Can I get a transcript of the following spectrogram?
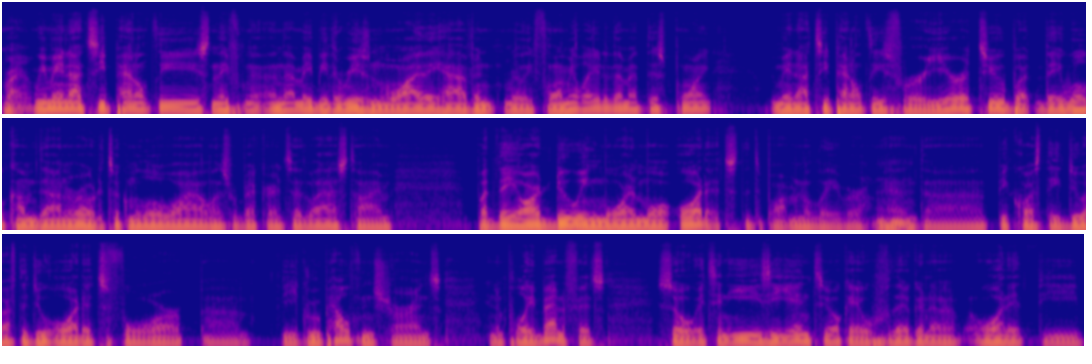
Right. yeah. We may not see penalties, and they and that may be the reason why they haven't really formulated them at this point. We may not see penalties for a year or two, but they will come down the road. It took them a little while, as Rebecca had said last time, but they are doing more and more audits. The Department of Labor, and uh, because they do have to do audits for um, the group health insurance and employee benefits, so it's an easy into okay. Well, if they're going to audit the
